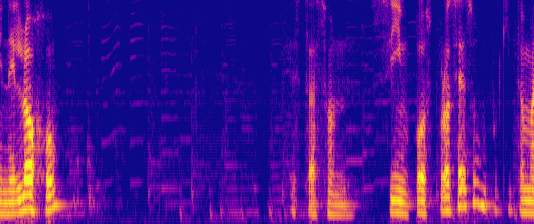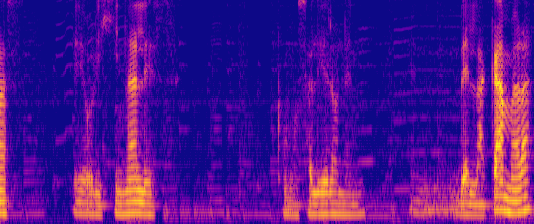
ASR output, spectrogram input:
en el ojo. Estas son sin postproceso, un poquito más originales como salieron en, de la cámara.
